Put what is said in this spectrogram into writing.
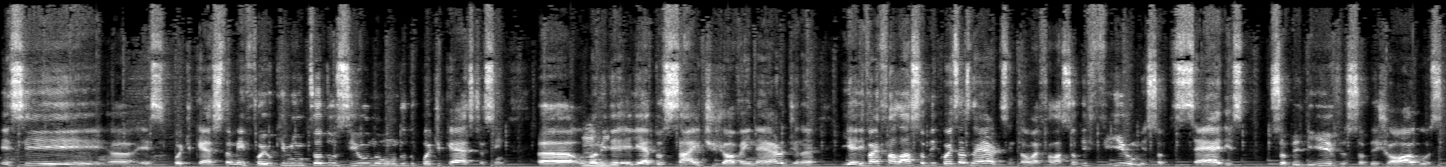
esse uh, esse podcast também foi o que me introduziu no mundo do podcast, assim. Uh, o uhum. nome dele ele é do site Jovem Nerd, né? E ele vai falar sobre coisas nerds. Então vai falar sobre filmes, sobre séries, sobre livros, sobre jogos.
